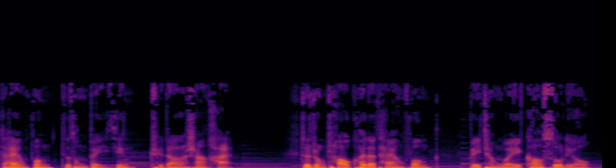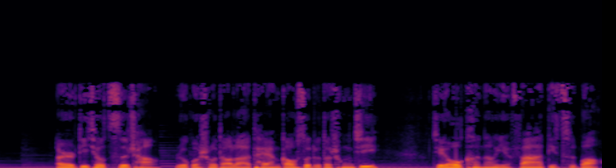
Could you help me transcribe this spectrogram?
太阳风就从北京吹到了上海。这种超快的太阳风被称为高速流。而地球磁场如果受到了太阳高速流的冲击，就有可能引发地磁暴。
